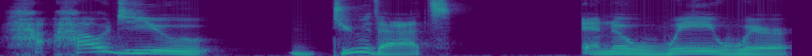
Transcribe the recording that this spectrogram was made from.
how, how do you do that in a way where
